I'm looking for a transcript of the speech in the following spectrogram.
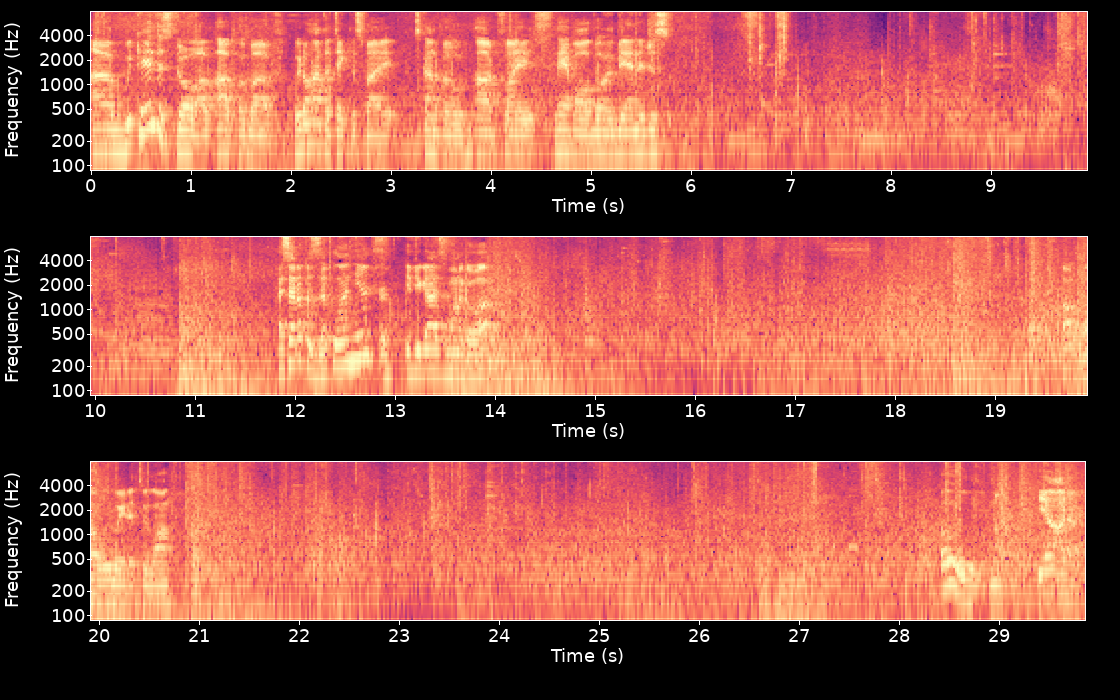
Uh, we can just go up, up above. We don't have to take this fight. It's kind of an odd fight. They have all the advantages. I set up a zip line here if you guys want to go up. Oh, well, waited too long. Oh, no. Yeah, I died.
